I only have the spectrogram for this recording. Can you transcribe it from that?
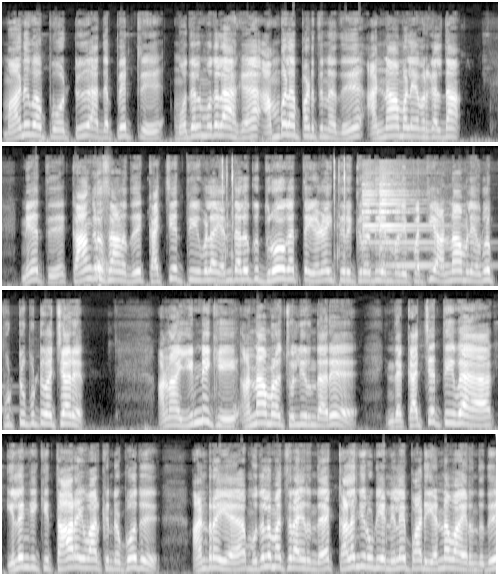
மனுவை போட்டு அதை பெற்று முதல் முதலாக அம்பலப்படுத்தினது அண்ணாமலை அவர்கள் தான் நேத்து காங்கிரஸ் ஆனது கச்சத்தீவில் எந்த அளவுக்கு துரோகத்தை இழைத்திருக்கிறது என்பதை பற்றி அண்ணாமலை அவர்கள் புட்டு புட்டு வச்சாரு. ஆனா இன்னைக்கு அண்ணாமலை சொல்லியிருந்தாரு இந்த கச்சத்தீவை இலங்கைக்கு தாரை வார்க்கின்ற போது அன்றைய முதலமைச்சராக இருந்த கலைஞருடைய நிலைப்பாடு என்னவா இருந்தது?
